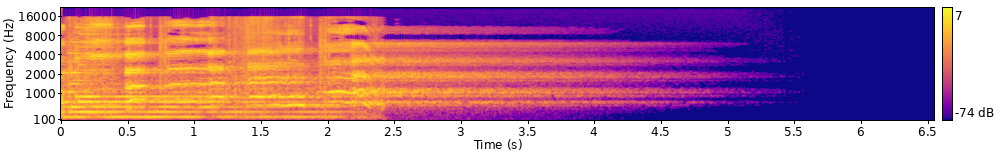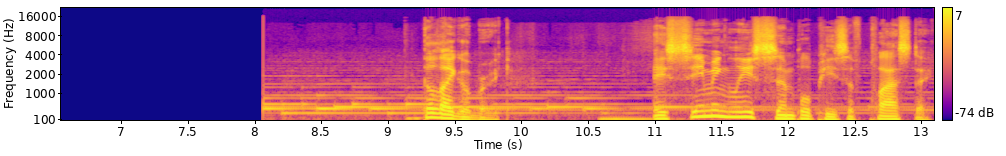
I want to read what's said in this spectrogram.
The Lego brick. A seemingly simple piece of plastic.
